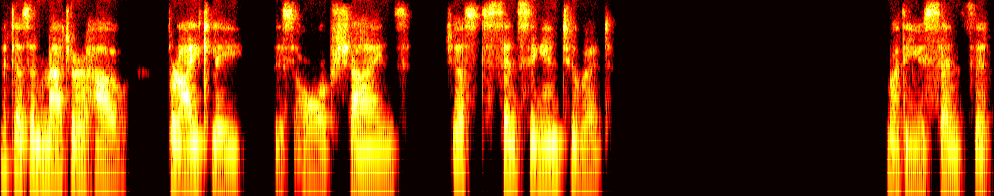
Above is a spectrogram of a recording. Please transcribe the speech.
It doesn't matter how brightly this orb shines, just sensing into it. Whether you sense it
